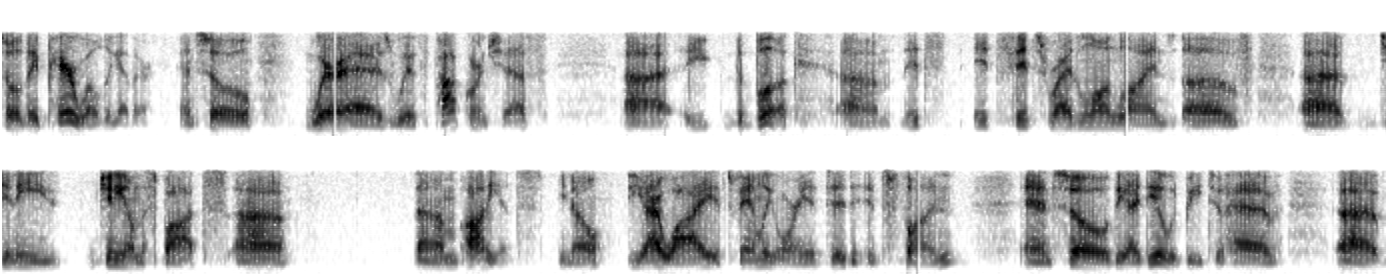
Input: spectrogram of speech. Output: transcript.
so they pair well together. And so, whereas with Popcorn Chef, uh, the book, um, it's it fits right along lines of uh, Ginny Ginny on the Spot's uh, um, audience. You know, DIY. It's family oriented. It's fun, and so the idea would be to have uh,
